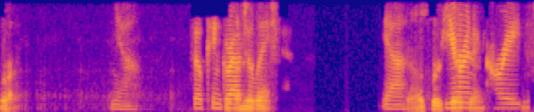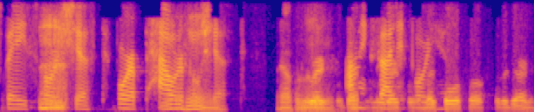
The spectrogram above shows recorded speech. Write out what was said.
Right. Yeah. So congratulations. Yeah. Yeah, I appreciate You're in that. a great space for a shift, for a powerful Mhm. shift. Absolutely. I'm definitely excited grateful. for Look you. forward for, for the journey.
